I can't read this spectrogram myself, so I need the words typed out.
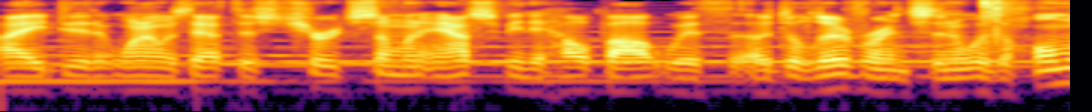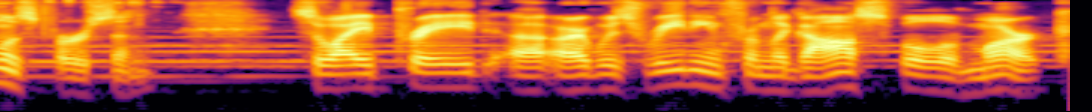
I did it when I was at this church, someone asked me to help out with a deliverance, and it was a homeless person. So I prayed, uh, I was reading from the Gospel of Mark,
